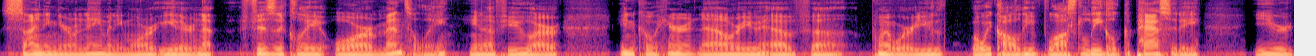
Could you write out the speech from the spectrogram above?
signing your own name anymore, either not physically or mentally, you know if you are incoherent now or you have a point where you what we call you've lost legal capacity, you're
